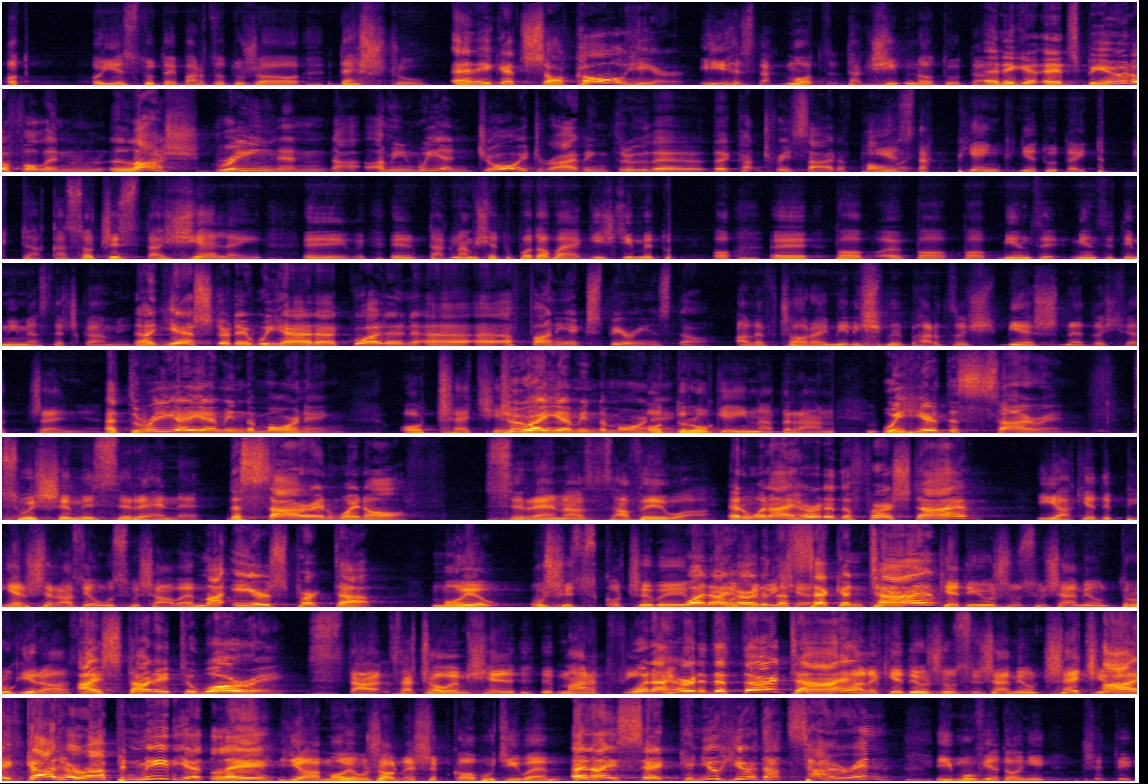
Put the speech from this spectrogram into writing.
jest tutaj bardzo dużo deszczu And it gets so cold here. i jest tak, moc, tak zimno tutaj. And it get, it's beautiful and lush, green. And I mean, we enjoy driving through the, the countryside of Poland. Jest tak pięknie tutaj, t- taka soczysta zieleń. Y, y, Tak nam się tu podoba, jak jeździmy tu po, y, po, y, po, po między, między tymi miasteczkami. Now, yesterday we had a, quite an, a- a funny experience, though. Ale wczoraj mieliśmy bardzo śmieszne doświadczenie. At 3 a.m. in the morning, O trzeciej, 2 a.m. in the o morning, drugiej nad ranem we hear the siren. słyszymy syrenę. The siren went off. Syrena zawyła. And when I heard it the first time, I ja kiedy pierwszy raz ją usłyszałem, my ears perked up. moje uszy skoczyły, When I heard it the się. second time, Kiedy już usłyszałem ją drugi raz, I started to worry. sta- zacząłem się martwić. When I heard it the third time, Ale kiedy już usłyszałem ją trzeci raz, I got her up immediately ja moją żonę szybko obudziłem and I said, Can you hear that siren? i mówię do niej, czy ty,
